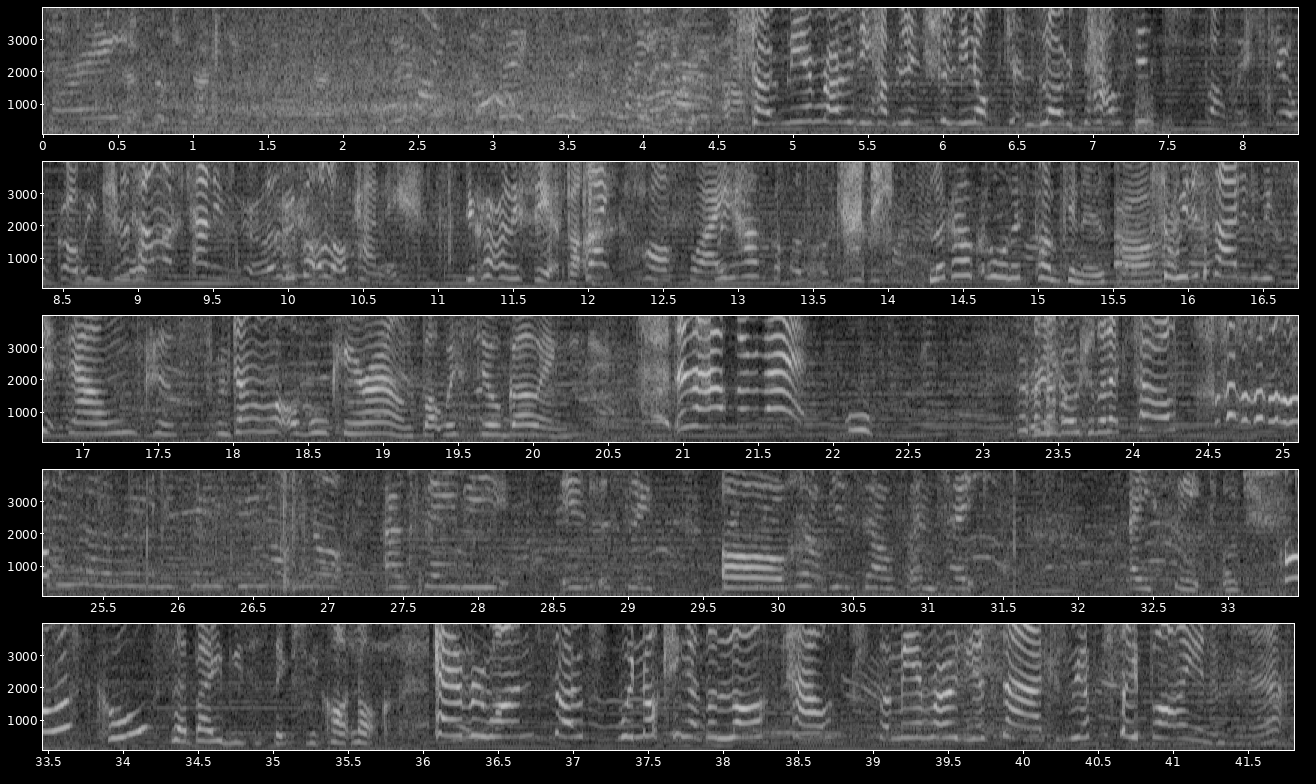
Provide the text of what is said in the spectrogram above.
So literally knocked at loads of houses, but we're still going to Look how much candy we've got. We've got a lot of candy. You can't really see it, but Like halfway. we have got a lot of candy. Look how cool this pumpkin is. So we decided we'd sit down because we've done a lot of walking around, but we're still going. There's a house over there. Ooh. We're gonna go to the next house. Halloween, please do not knock as baby is asleep. So Oh. please help yourself and take a sweet or two. Oh, cool. So their baby's asleep, so we can't knock. Hey everyone, so we're knocking at the last house, but me and Rosie are sad because we have to say bye in a minute.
